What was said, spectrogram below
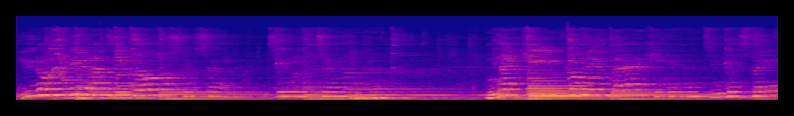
You don't realize you lost yourself until you turn around. And I keep going back here to this place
